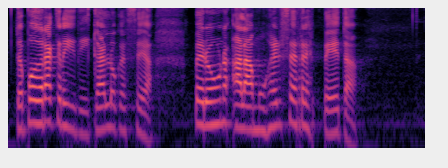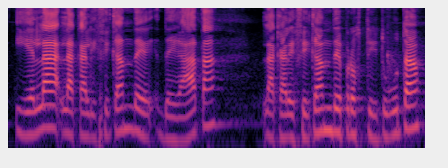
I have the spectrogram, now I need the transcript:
Usted podrá criticar lo que sea, pero a la mujer se respeta. Y él la, califican de, de gata, la califican de prostituta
